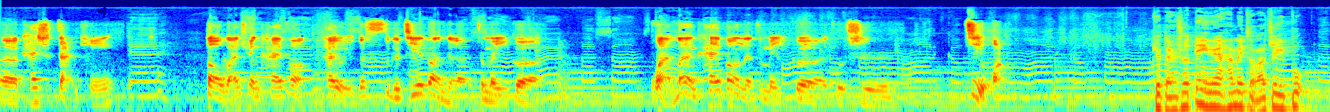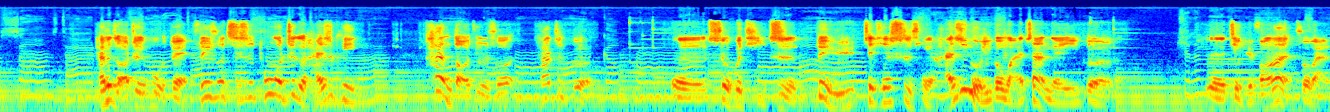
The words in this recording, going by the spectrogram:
呃开始暂停到完全开放，它有一个四个阶段的这么一个缓慢开放的这么一个就是计划，就等于说电影院还没走到这一步。还没走到这一步，对，所以说其实通过这个还是可以看到，就是说它这个呃社会体制对于这些事情还是有一个完善的一个呃解决方案。说白了，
